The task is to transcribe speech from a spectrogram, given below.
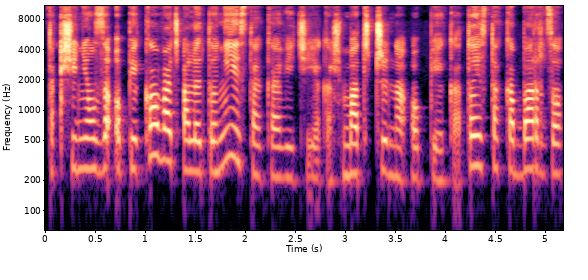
tak się nią zaopiekować, ale to nie jest taka, wiecie, jakaś matczyna opieka. To jest taka bardzo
